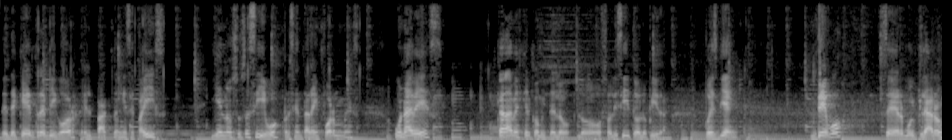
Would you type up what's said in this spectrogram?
desde que entre en vigor el pacto en ese país y en lo sucesivo presentará informes una vez cada vez que el comité lo, solicite o lo pida. Pues bien, debo ser muy claro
